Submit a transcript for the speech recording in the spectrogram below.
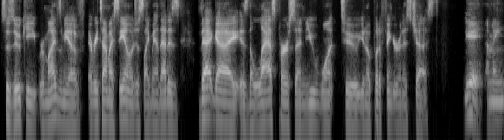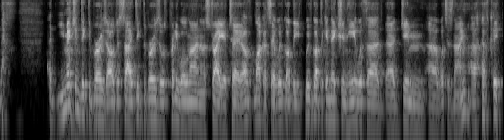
Suzuki reminds me of every time I see him. I'm just like, man, that is that guy is the last person you want to, you know, put a finger in his chest. Yeah, I mean, you mentioned Dick the Bruiser. I'll just say Dick the Bruiser was pretty well known in Australia too. I've, like I said, we've got the we've got the connection here with uh, uh, Jim. Uh, what's his name? Uh, he,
